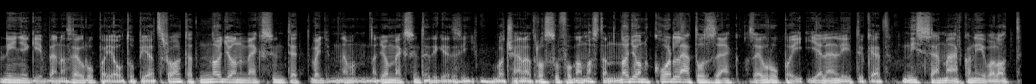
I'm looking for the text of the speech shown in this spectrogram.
lényegében az európai autópiacról, tehát nagyon megszüntet, vagy nem nagyon megszüntetik, ez így, bocsánat, rosszul fogalmaztam, nagyon korlátozzák az európai jelenlétüket Nissan márka név alatt.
